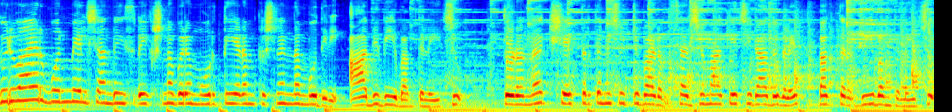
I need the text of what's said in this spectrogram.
ഗുരുവായൂർ മുൻ മേൽശാന്തി ശ്രീകൃഷ്ണപുരം മൂർത്തിയിടം കൃഷ്ണൻ നമ്പൂതിരി ആദ്യ ദീപം തെളിയിച്ചു. തുടർന്ന് ക്ഷേത്രത്തിന് ചുറ്റുപാടും സജ്ജമാക്കിയ ചിരാതുകളിൽ ഭക്തർ ദീപം തെളിയിച്ചു.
